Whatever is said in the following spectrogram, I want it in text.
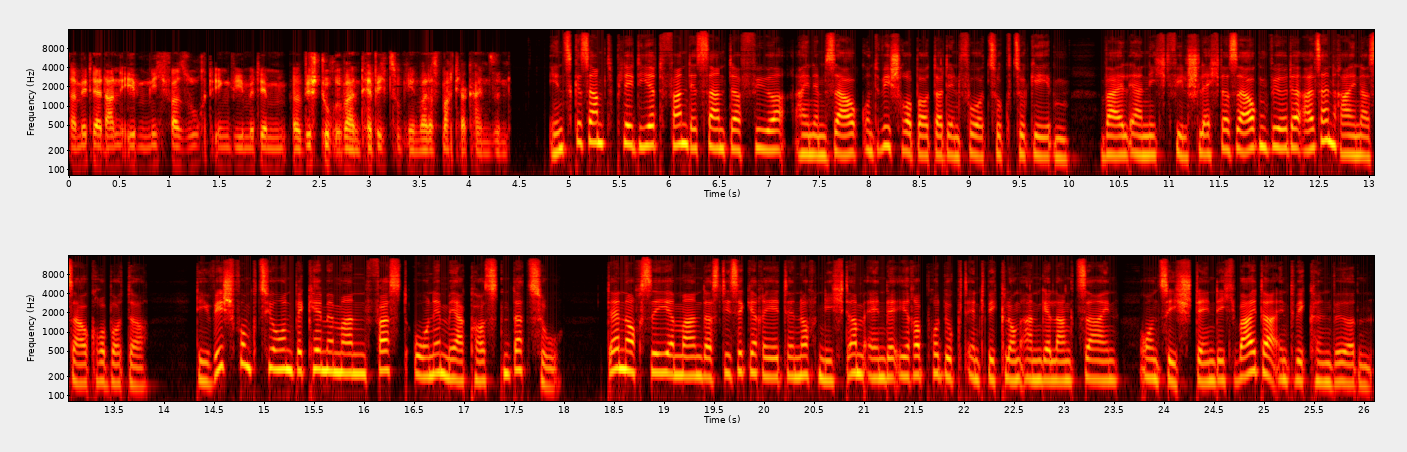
damit er dann eben nicht versucht, irgendwie mit dem Wischtuch über den Teppich zu gehen, weil das macht ja keinen Sinn. Insgesamt plädiert Van de Sand dafür, einem Saug- und Wischroboter den Vorzug zu geben, weil er nicht viel schlechter saugen würde als ein reiner Saugroboter. Die Wischfunktion bekäme man fast ohne Mehrkosten dazu. Dennoch sehe man, dass diese Geräte noch nicht am Ende ihrer Produktentwicklung angelangt seien und sich ständig weiterentwickeln würden.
